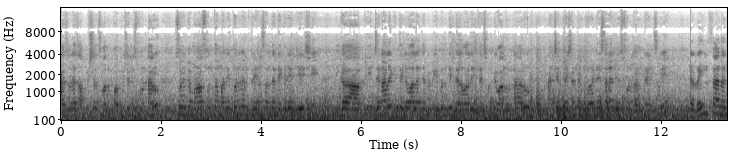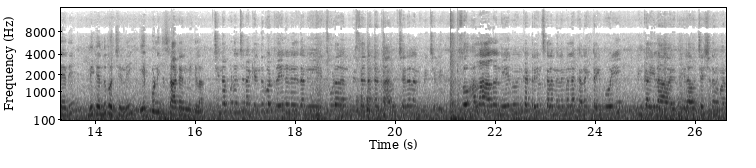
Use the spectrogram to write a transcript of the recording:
యాజ్ వెల్ as అఫీషియల్స్ వాళ్ళు పర్మిషన్ ఇస్తుంటారు సో ఇంకా మా సొంత మనీతో మేము ట్రైన్స్ అంతా డెకరేట్ చేసి ఇంకా ఈ జనాలకి తెలియాలని చెప్పి పీపుల్కి తెలవాలి ఇంట్రెస్ట్ ఉంటే వాళ్ళు ఉన్నారు అని చెప్పేసి మేము బర్త్డేస్ అలా చేస్తుంటాం ట్రైన్స్కి. రైల్ ఫ్యాన్ అనేది మీకు ఎందుకు వచ్చింది? ఎప్పటి నుంచి స్టార్ట్ అయింది మీకు ఇలా? చిన్నప్పటి నుంచి నాకు ఎందుకో ట్రైన్ అనేది దాన్ని చూడాలనిపిస్తుంది అంటే ట్రావెల్ చేయాలనిపించింది. సో అలా అలా నేను ఇంకా ట్రైన్స్ కలా మెల్లమెల్ల కనెక్ట్ అయిపోయి ఇంకా ఇలా ఇలా వచ్చేసింది అనమాట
